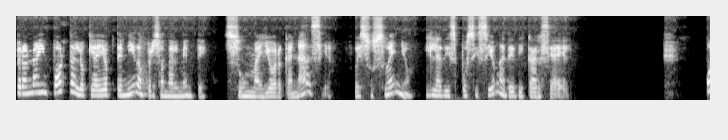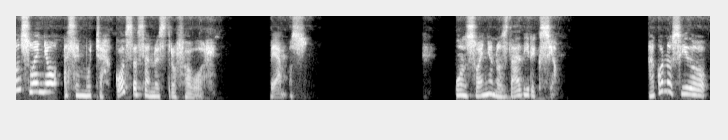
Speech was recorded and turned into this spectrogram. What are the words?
Pero no importa lo que haya obtenido personalmente, su mayor ganancia fue su sueño y la disposición a dedicarse a él. Un sueño hace muchas cosas a nuestro favor. Veamos. Un sueño nos da dirección. ¿Ha conocido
